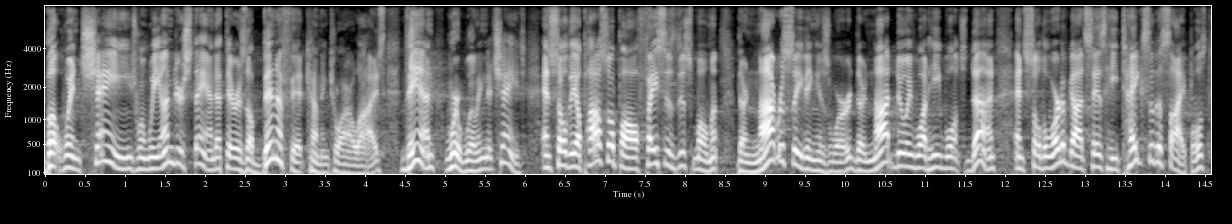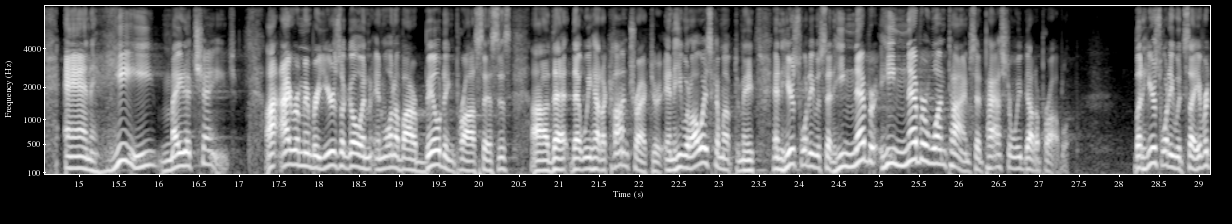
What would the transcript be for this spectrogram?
But when change, when we understand that there is a benefit coming to our lives, then we're willing to change. And so the Apostle Paul faces this moment. They're not receiving his word, they're not doing what he wants done. And so the Word of God says he takes the disciples and he made a change. I, I remember years ago in, in, one of our building processes uh, that, that we had a contractor, and he would always come up to me, and here's what he would say. He never, he never one time said, Pastor, we've got a problem. But here's what he would say every,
